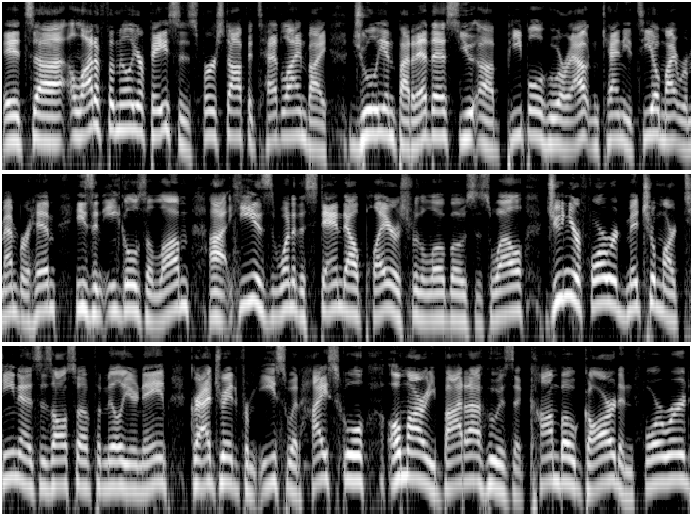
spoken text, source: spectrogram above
It's uh, a lot of familiar faces. First off, it's headlined by Julian Paredes. You, uh, people who are out in Canutillo might remember him. He's an Eagles alum. Uh, he is one of the standout players for the Lobos as well. Junior forward Mitchell Martinez is also a familiar name. Graduated from Eastwood High School. Omar Ibarra, who is a combo guard and forward,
